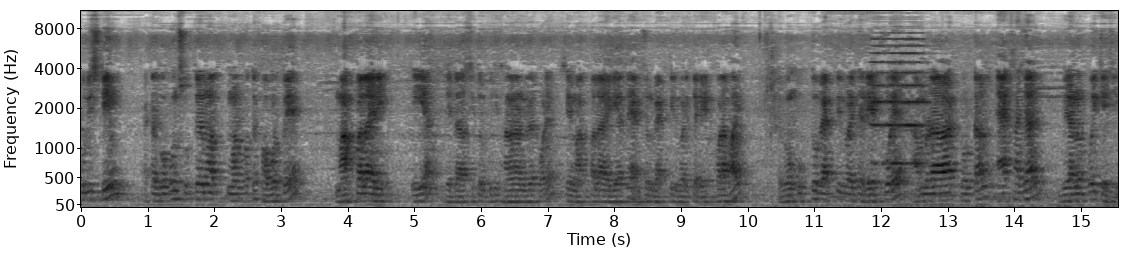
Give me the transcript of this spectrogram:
পুলিশ টিম একটা গোপন সূত্রের মারফতে খবর পেয়ে মাঘপালা এরি- এরিয়া, যেটা শীতলকুচি থানার আন্ডারে পড়ে, সেই মাঘপালা এরিয়াতে একজন ব্যক্তির বাড়িতে রেড করা হয় এবং উক্ত ব্যক্তির বাড়িতে রেড করে আমরা টোটাল এক হাজার বিরানব্বই KG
